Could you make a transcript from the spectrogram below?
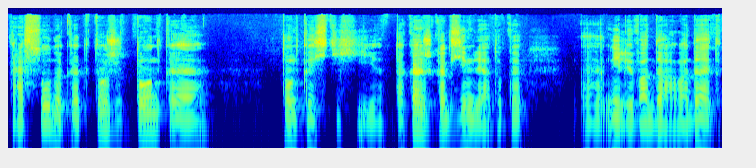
Рассудок – это тоже тонкая, тонкая стихия, такая же, как земля, только э, или вода. Вода – это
